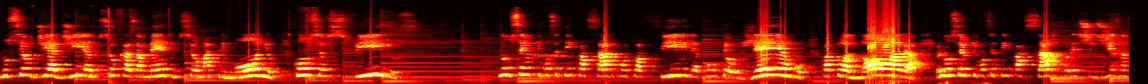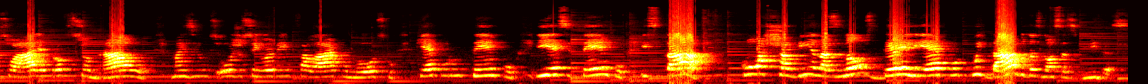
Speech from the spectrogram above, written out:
no seu dia a dia, no seu casamento, no seu matrimônio, com os seus filhos. Não sei o que você tem passado com a tua filha, com o teu genro, com a tua nora. Eu não sei o que você tem passado por estes dias na sua área profissional mas hoje o Senhor veio falar conosco que é por um tempo e esse tempo está com a chavinha nas mãos dele, é por cuidado das nossas vidas.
